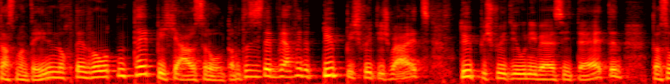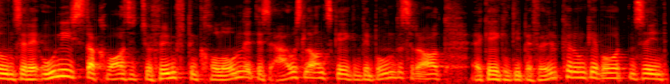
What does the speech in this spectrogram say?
dass man denen noch den roten Teppich ausrollt. Aber das ist eben auch wieder typisch für die Schweiz, typisch für die Universitäten, dass unsere Unis da quasi zur fünften Kolonne des Auslands gegen den Bundesrat, äh, gegen die Bevölkerung geworden sind.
